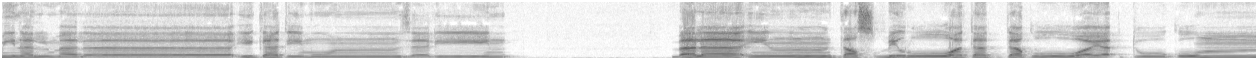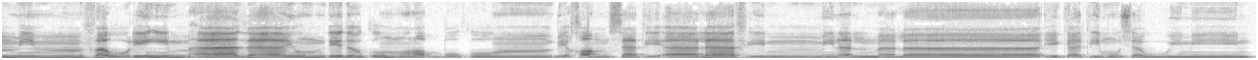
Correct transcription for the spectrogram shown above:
من الملائكة منزلين بلى ان تصبروا وتتقوا وياتوكم من فورهم هذا يمددكم ربكم بخمسه الاف من الملائكه مسومين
